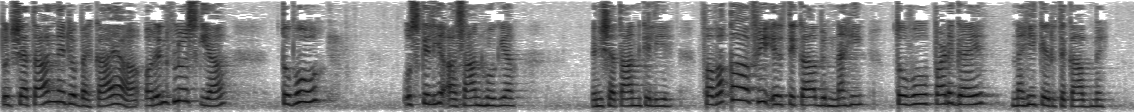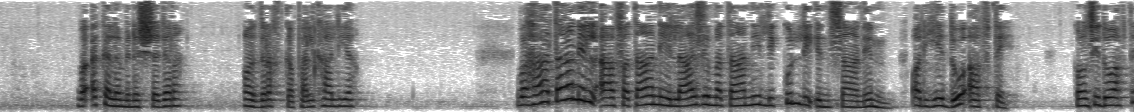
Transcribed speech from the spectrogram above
تو شیطان نے جو بہکایا اور انفلوئنس کیا، تو وہ اس کے لیے آسان ہو گیا یعنی شیطان کے لیے۔ فوقا فی ارتقاب نہیں تو وہ پڑ گئے نہیں کے ارتقاب میں۔ وہ اکل من شجرا اور درخت کا پھل کھا لیا۔ وہاتان الآفتان لازمتانی لکل انسان اور یہ دو آفتے کون سی دو آفتے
